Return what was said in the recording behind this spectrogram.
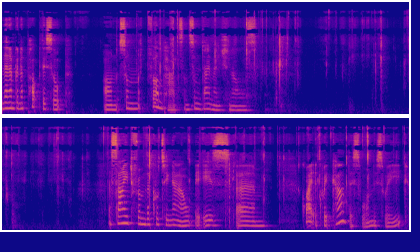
And then I'm going to pop this up on some foam pads, on some dimensionals. Aside from the cutting out, it is um, quite a quick card, this one, this week.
